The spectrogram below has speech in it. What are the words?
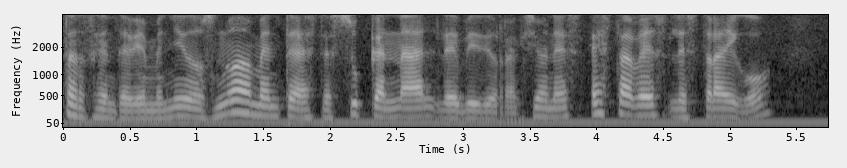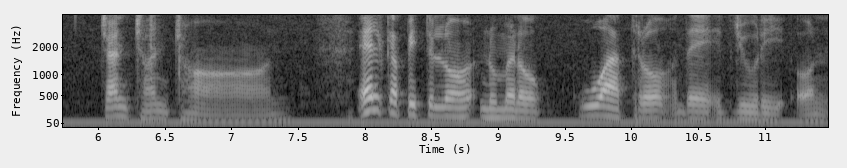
tardes gente, bienvenidos nuevamente a este su canal de video reacciones. Esta vez les traigo chan chan chan el capítulo número 4 de Yuri on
